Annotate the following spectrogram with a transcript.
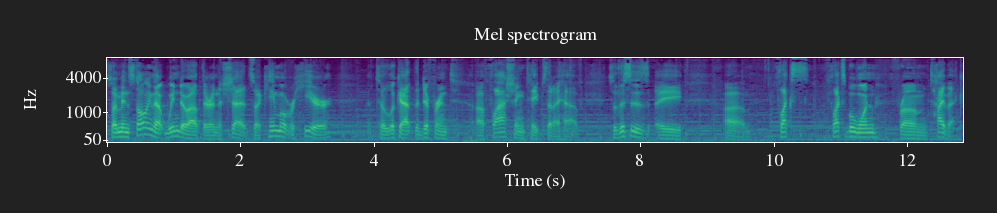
So I'm installing that window out there in the shed. So I came over here to look at the different uh, flashing tapes that I have. So this is a uh, flex flexible one from Tyvek.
